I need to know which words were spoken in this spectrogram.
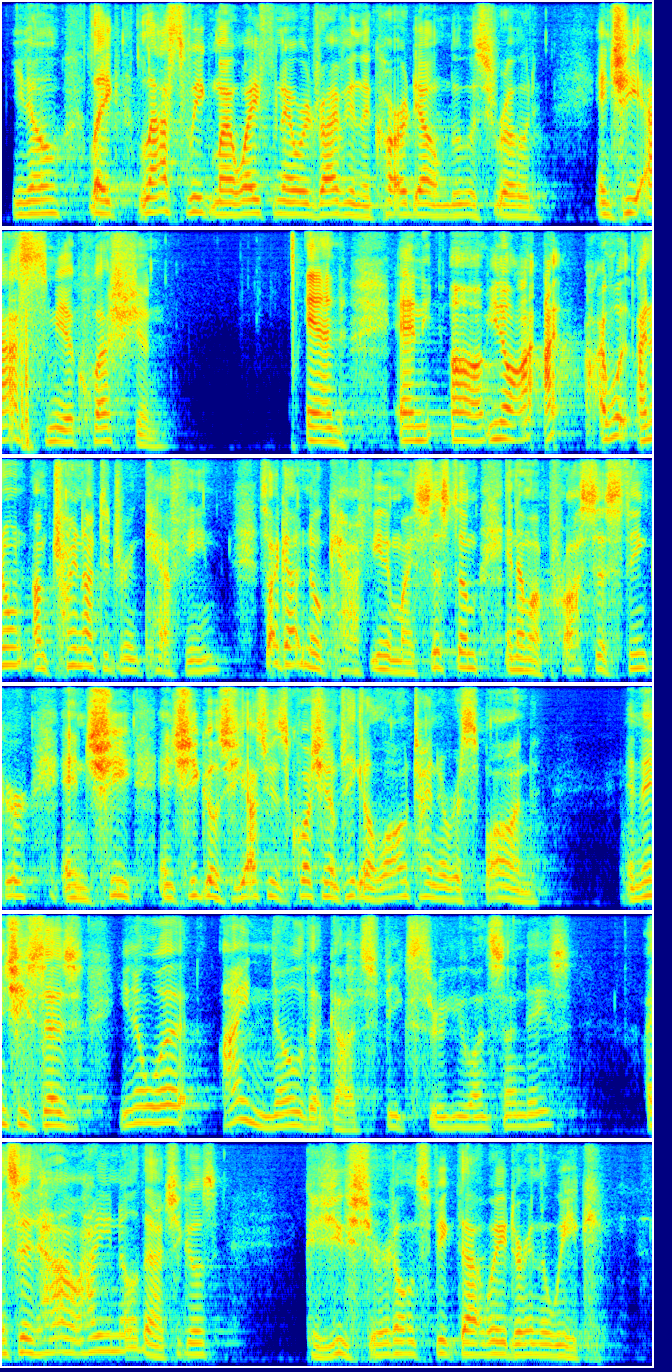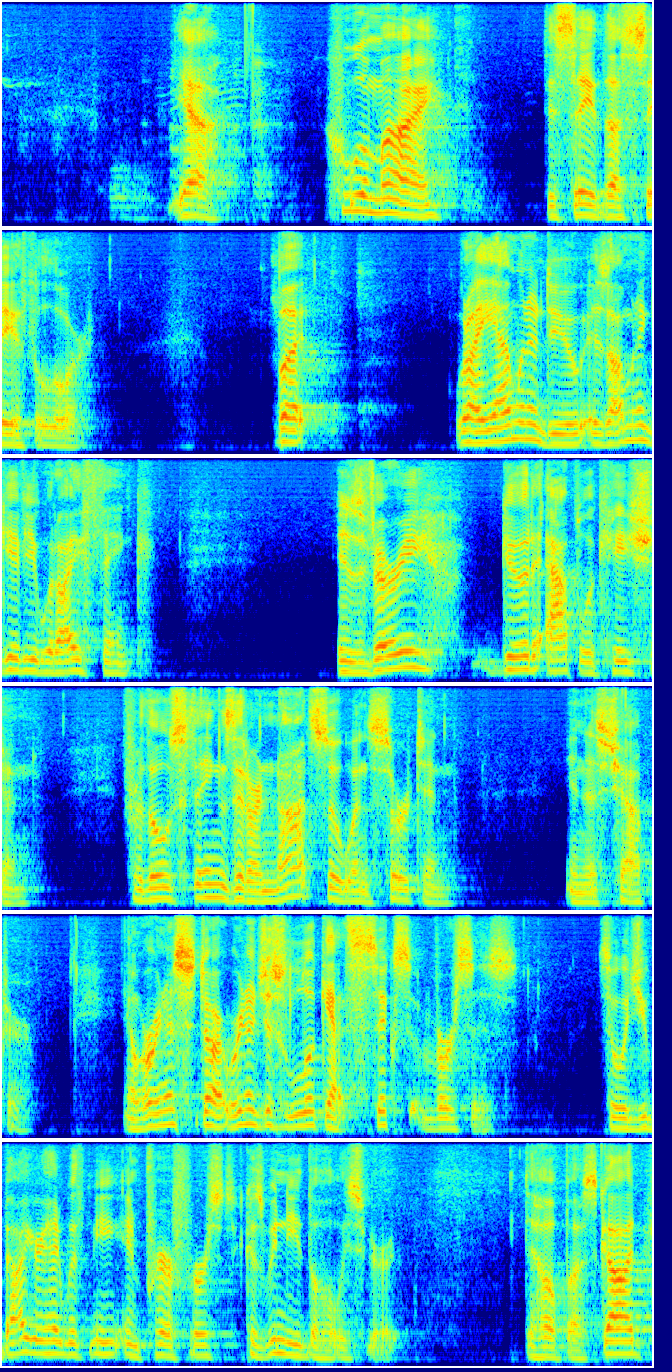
You know, like last week, my wife and I were driving in the car down Lewis Road, and she asks me a question. And, and um, you know, I, I, I, I, don't, I'm trying not to drink caffeine. So I got no caffeine in my system, and I'm a process thinker. And she, and she goes, she asked me this question. I'm taking a long time to respond. And then she says, You know what? I know that God speaks through you on Sundays. I said, How? How do you know that? She goes, Because you sure don't speak that way during the week. Yeah. Who am I to say, Thus saith the Lord? But what I am going to do is I'm going to give you what I think is very good application for those things that are not so uncertain in this chapter. And we're going to start, we're going to just look at six verses. So, would you bow your head with me in prayer first? Because we need the Holy Spirit to help us. God,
